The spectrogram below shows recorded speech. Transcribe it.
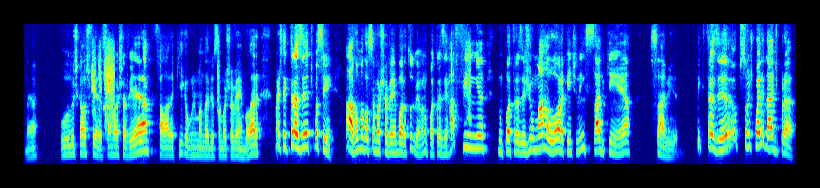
Né? O Luiz Carlos Feira, Samuel Xavier, falado aqui que alguns mandariam o Samuel Xavier embora, mas tem que trazer, tipo assim, ah, vamos mandar o Samuel Xavier embora, tudo bem, mas não pode trazer Rafinha, não pode trazer Gilmar Lora, que a gente nem sabe quem é, sabe? Tem que trazer opção de qualidade para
